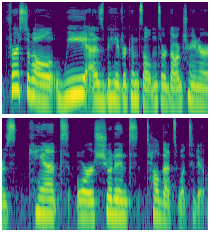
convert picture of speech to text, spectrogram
First of all, we as behavior consultants or dog trainers can't or shouldn't tell vets what to do,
